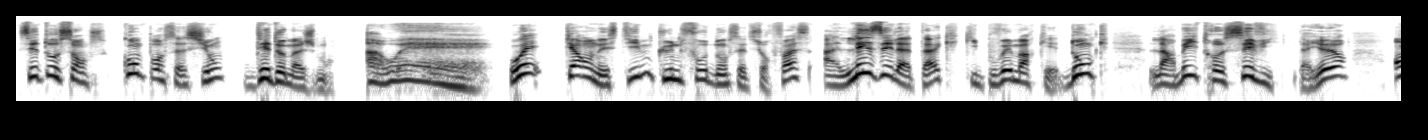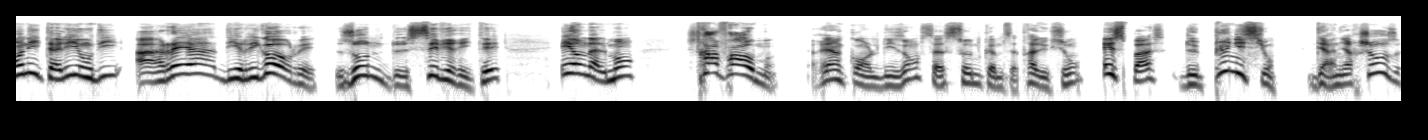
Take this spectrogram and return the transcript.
c'est au sens compensation, dédommagement. Ah ouais Oui, car on estime qu'une faute dans cette surface a lésé l'attaque qui pouvait marquer. Donc, l'arbitre sévit. D'ailleurs, en Italie, on dit area di rigore, zone de sévérité, et en allemand, Strafraum. Rien qu'en le disant, ça sonne comme sa traduction, espace de punition. Dernière chose,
